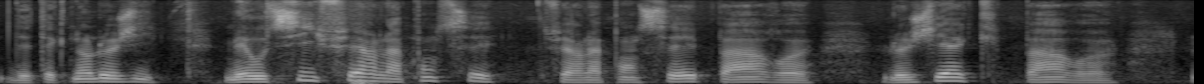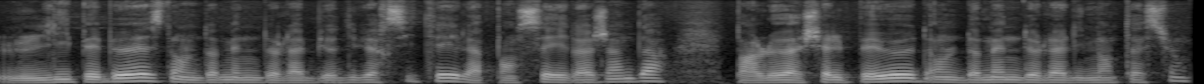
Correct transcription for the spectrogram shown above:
des technologies, mais aussi faire la pensée, faire la pensée par euh, le GIEC, par euh, l'IPBES dans le domaine de la biodiversité, la pensée et l'agenda, par le HLPE dans le domaine de l'alimentation.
